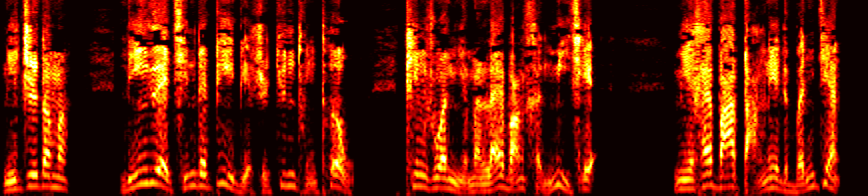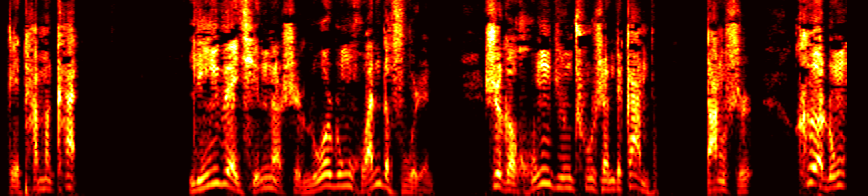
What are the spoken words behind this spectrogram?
你知道吗？林月琴的弟弟是军统特务，听说你们来往很密切，你还把党内的文件给他们看。林月琴呢，是罗荣桓的夫人，是个红军出身的干部，当时。”贺龙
